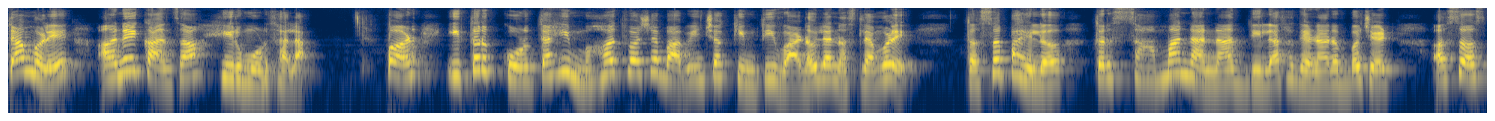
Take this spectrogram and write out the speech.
त्यामुळे अनेकांचा हिरमोड झाला. पण इतर कोणत्याही महत्त्वाच्या बाबींच्या किमती वाढवल्या नसल्यामुळे तसं पाहिलं तर सामान्यांना दिलासा देणारं बजेट असंच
